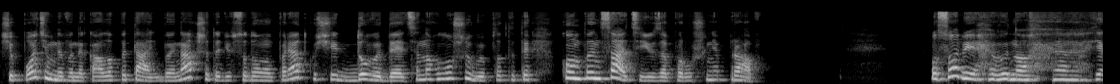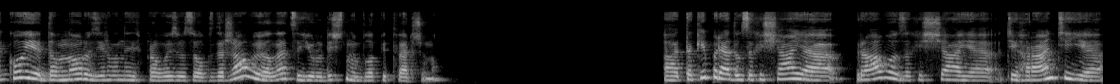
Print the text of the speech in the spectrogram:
щоб потім не виникало питань, бо інакше тоді в судовому порядку ще й доведеться, наголошую, виплатити компенсацію за порушення прав. Особі, видно, е, якої давно розірваний правовий зв'язок з державою, але це юридично не було підтверджено. Такий порядок захищає право, захищає ті гарантії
